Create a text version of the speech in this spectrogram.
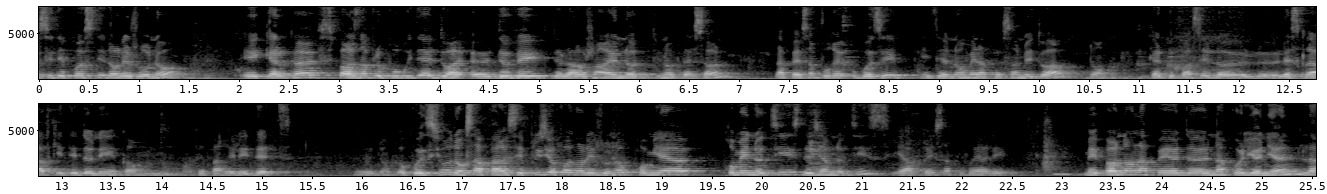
c'était posté dans les journaux, et quelqu'un, si par exemple le propriétaire doit, devait de l'argent à une autre, une autre personne, la personne pourrait opposer et dire non, mais la personne me doit. Donc, quelquefois, c'est le- le- l'esclave qui était donné comme réparer les dettes. Euh, donc, opposition. Donc, ça apparaissait plusieurs fois dans les journaux. Première, première notice, deuxième notice, et après, ça pouvait aller. Mais pendant la période napoléonienne, là,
